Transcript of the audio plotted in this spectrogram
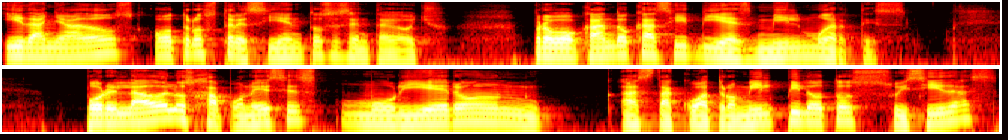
y dañados otros 368, provocando casi 10.000 muertes. Por el lado de los japoneses murieron hasta 4.000 pilotos suicidas,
